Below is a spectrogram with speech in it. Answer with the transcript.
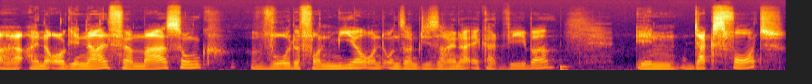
Äh, eine Originalvermaßung wurde von mir und unserem Designer Eckhard Weber in Duxford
